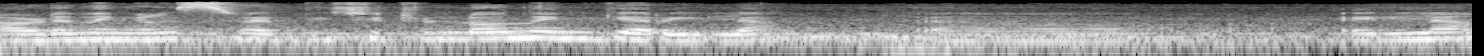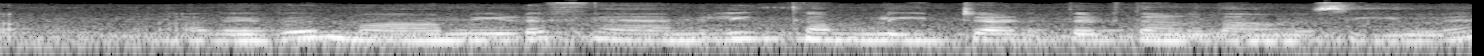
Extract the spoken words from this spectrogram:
അവിടെ നിങ്ങൾ ശ്രദ്ധിച്ചിട്ടുണ്ടോയെന്ന് എനിക്കറിയില്ല. ആഹ് എല്ലാ അതായത് മാമിയുടെ ഫാമിലി കംപ്ലീറ്റ് അടുത്തടുത്താണ് താമസിക്കുന്നത്.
